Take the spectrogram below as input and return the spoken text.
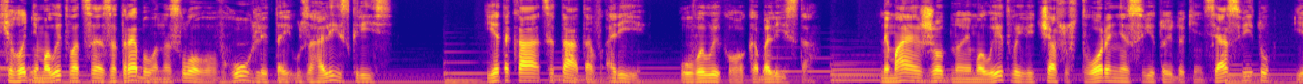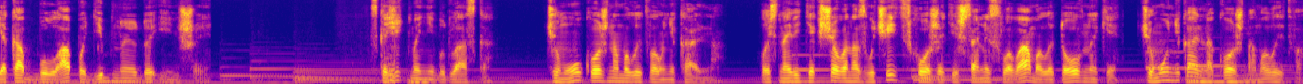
Сьогодні молитва це затребуване слово в гуглі та й взагалі скрізь. Є така цитата в Арі у великого кабаліста: Немає жодної молитви від часу створення світу і до кінця світу, яка б була подібною до іншої. Скажіть мені, будь ласка, чому кожна молитва унікальна? Ось навіть якщо вона звучить схоже, ті ж самі слова, молитовники, чому унікальна кожна молитва?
